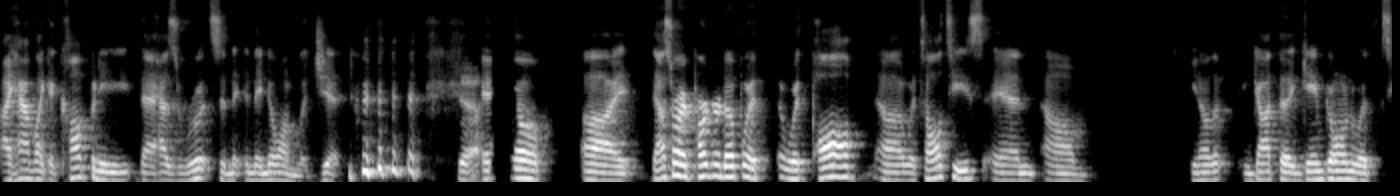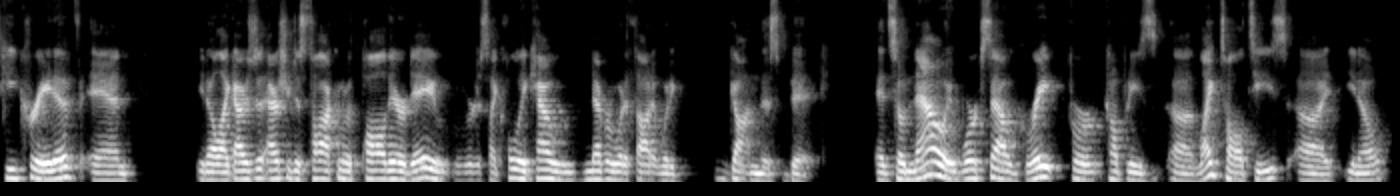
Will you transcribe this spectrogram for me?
I have like a company that has roots and, and they know I'm legit. yeah. And so uh, that's where I partnered up with with Paul uh, with Talties and um, you know got the game going with Ski Creative and you know like I was just actually just talking with Paul the other day. We were just like, holy cow, we never would have thought it would have gotten this big. And so now it works out great for companies uh, like Talties, uh, you know,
